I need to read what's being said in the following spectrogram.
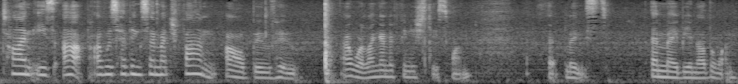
Time is up. I was having so much fun. Oh, boo-hoo. Oh, well, I'm going to finish this one at least. And maybe another one.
